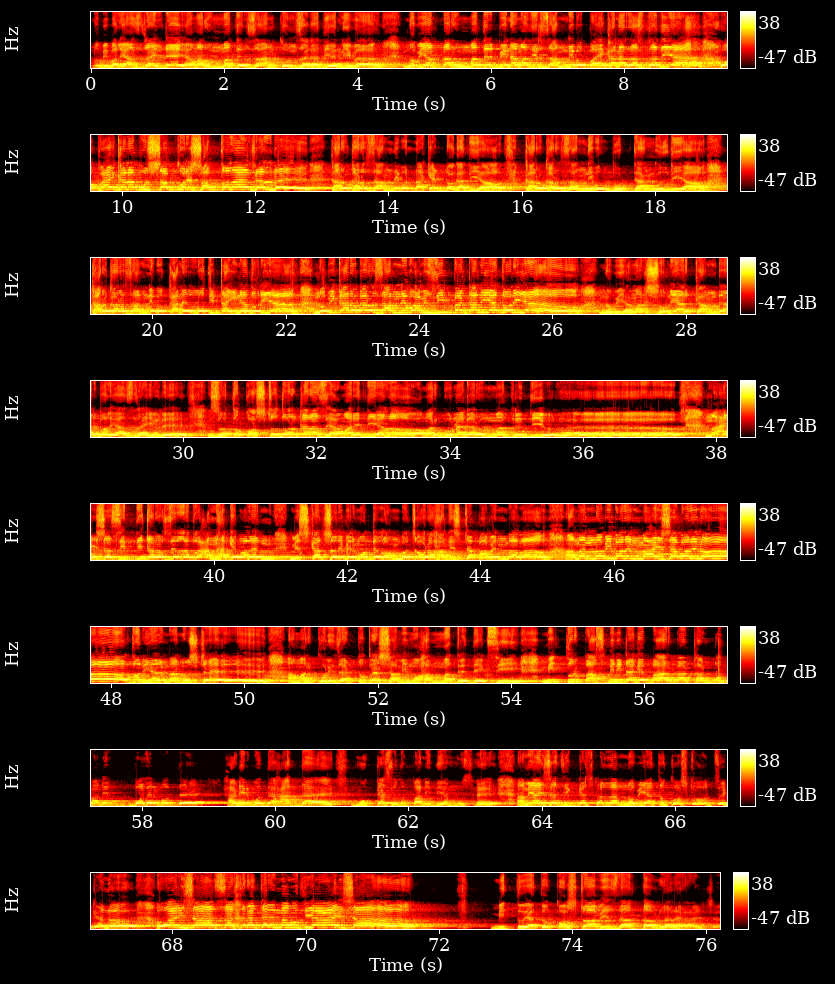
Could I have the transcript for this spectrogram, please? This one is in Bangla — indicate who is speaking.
Speaker 1: নবী বলে, আজরাইল রে, আমার উম্মাতের জান কোন জায়গা দিয়ে নিবা? নবী, আপনার উম্মাতের জান পায়খানার রাস্তা দিয়া। ও পায়খানা করে সব তলায় ফেলবে। কারও কারও জান নেব নাকের ডগা দিয়া। কারও কারও জান নেব বুদ্ধ আঙ্গুল দিয়া। কারও কারও জান নেব কানের লতি টাইনা ধরিয়া। নবী, কারও কারও জান নেব আমি নবী আমার শোনে আর কান দেয়ার বলে, আজরাইল রে, যত কষ্ট দরকার আছে আমারে দিয়াল আমার গুণাগার মাত্র দিও। মায়েশা সিদ্দিকা রাদিয়াল্লাহু আনহাকে বলেন, মিশকাত শরীফের মধ্যে লম্বা চওড়া হাদিসটা পাবেন বাবা আমার নবী বলেন, মায়েশা বলেন, ও দুনিয়ার মানুষটে আমার কলিজার টুকরা স্বামী মোহাম্মদ রে দেখছি। মৃত্যুর পাঁচ মিনিট আগে বারবার ঠান্ডা পানির বলের মধ্যে, হাড়ির মধ্যে হাত দেয়, মুখটা শুধু পানি দিয়ে মুছে। আমি আয়সা জিজ্ঞেস করলাম, নবী, এত কষ্ট হচ্ছে কেন? ও আয়সা সাখরাতাল মাউতিয়া আয়সা মৃত্যু এত কষ্ট, আমি জানতাম রে আয়সা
